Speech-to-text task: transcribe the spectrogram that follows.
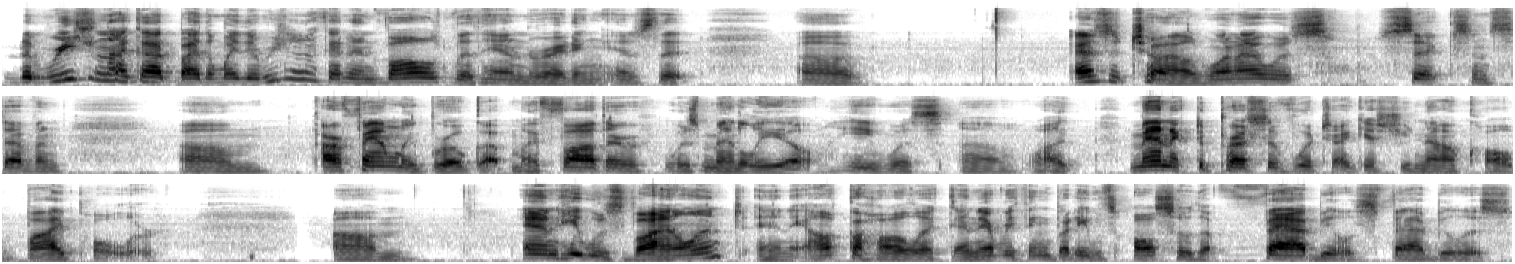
the reason I got, by the way, the reason I got involved with handwriting is that uh, as a child, when I was six and seven, Um, our family broke up. My father was mentally ill. He was uh, like manic depressive, which I guess you now call bipolar. Um, and he was violent and alcoholic and everything, but he was also the fabulous, fabulous,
